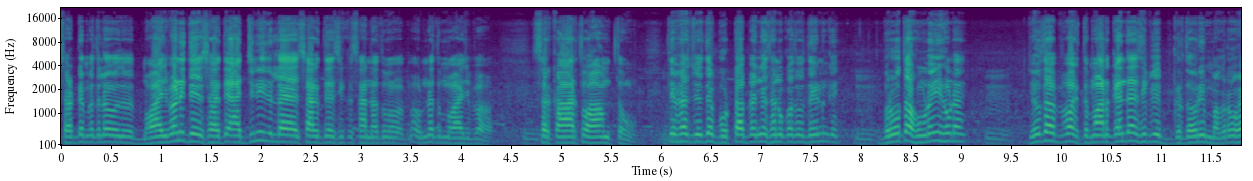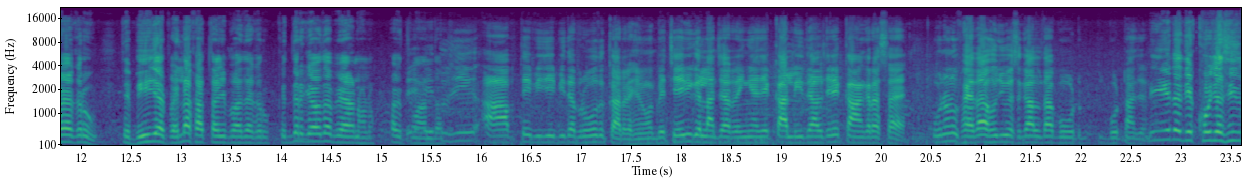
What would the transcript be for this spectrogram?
ਸਾਡੇ ਮਤਲਬ ਮੁਆਵਜ਼ਾ ਨਹੀਂ ਦੇ ਸਕਦੇ, ਅੱਜ ਨਹੀਂ ਲੈ ਸਕਦੇ ਅਸੀਂ ਕਿਸਾਨਾਂ ਤੋਂ ਉਹਨਾਂ ਤੋਂ ਮੁਆਵਜ਼ਾ, ਸਰਕਾਰ ਤੋਂ ਆਮ ਤੋਂ। ਤੇ ਫਿਰ ਜਦੋਂ ਵੋਟਾਂ ਪੈਣਗੇ ਸਾਨੂੰ ਕਦੋਂ ਦੇਣਗੇ? ਵਿਰੋਧ ਤਾਂ ਹੋਣਾ ਹੀ ਹੋਣਾ। ਜੋ ਤਾਂ ਭਗਤ ਮਾਨ ਕਹਿੰਦਾ ਸੀ ਵੀ ਗਰਦੌਰੀ ਮਗਰੋਂ ਹੋਇਆ ਕਰੂ ਤੇ 20000 ਪਹਿਲਾਂ ਖਾਤਾ 'ਚ ਪਾ ਦਿਆ ਕਰੂ ਕਿੱਧਰ ਗਿਆ ਉਹਦਾ ਬਿਆਨ ਹੁਣ ਭਗਤ ਮਾਨ ਦਾ? ਤੁਸੀਂ ਆਪ ਤੇ ਬੀਜੇਪੀ ਦਾ ਵਿਰੋਧ ਕਰ ਰਹੇ ਹੋ ਵਿੱਚ ਇਹ ਵੀ ਗੱਲਾਂ ਚੱਲ ਰਹੀਆਂ ਜੇ ਅਕਾਲੀ ਦਲ ਜਿਹੜੇ ਕਾਂਗਰਸ ਹੈ ਉਹਨਾਂ ਨੂੰ ਫਾਇਦਾ ਹੋ ਜੂ ਇਸ ਗੱਲ ਦਾ ਵੋਟ ਵੋਟਾਂ 'ਚ? ਨਹੀਂ ਇਹ ਤਾਂ ਦੇਖੋ ਜੀ ਅਸੀਂ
